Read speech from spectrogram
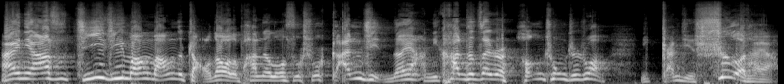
埃尼阿斯急急忙忙地找到了潘达罗斯，说：“赶紧的呀！你看他在这横冲直撞，你赶紧射他呀！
